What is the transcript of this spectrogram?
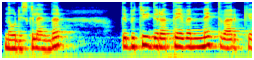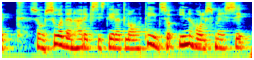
nordiska länder? Det betyder att även nätverket som sådan har existerat lång tid, så innehållsmässigt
